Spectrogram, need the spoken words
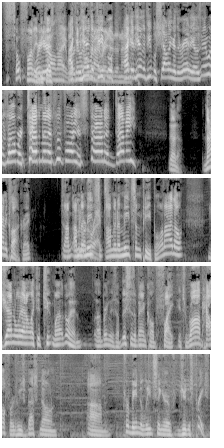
so funny We're here because all night. I can hear the people. I can hear the people shouting at the radios. It was over ten minutes before you started, dummy. No, no, nine o'clock, right? So I'm, I'm going to meet. Some, I'm going to meet some people, and I don't generally. I don't like to toot my. Go ahead, uh, bring this up. This is a band called Fight. It's Rob Halford, who's best known um, for being the lead singer of Judas Priest.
